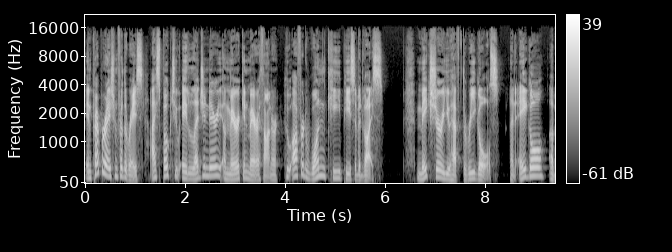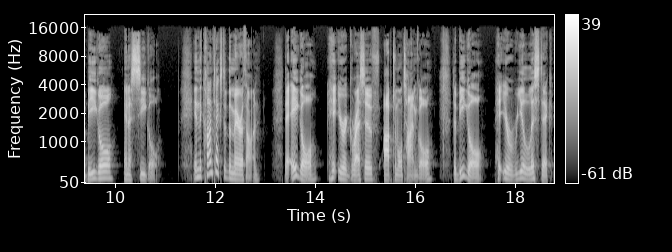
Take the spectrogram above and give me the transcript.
In preparation for the race, I spoke to a legendary American marathoner who offered one key piece of advice Make sure you have three goals an A goal, a B goal, and a C goal. In the context of the marathon, the A goal hit your aggressive optimal time goal, the B goal hit your realistic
